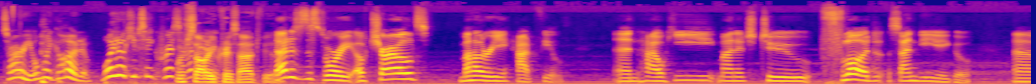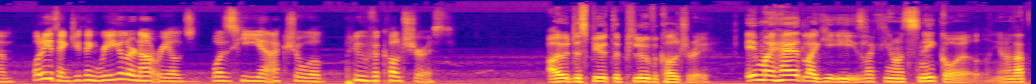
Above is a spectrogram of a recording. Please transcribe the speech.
Sorry, oh my god, why do I keep saying Chris? We're sorry, Chris Hadfield. That is the story of Charles Mallory Hatfield and how he managed to flood San Diego. Um, what do you think? Do you think real or not real? Was he an actual pluviculturist? I would dispute the pluviculture. In my head, like he, he's like you know snake oil. You know that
